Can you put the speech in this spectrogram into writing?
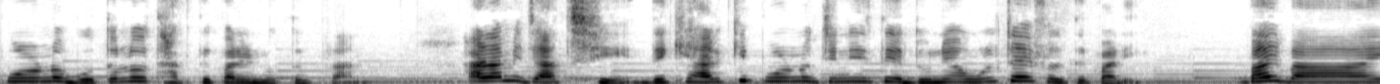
পুরনো বোতলেও থাকতে পারে নতুন প্রাণ। আর আমি যাচ্ছি, দেখি আর কি পুরনো জিনিস দিয়ে দুনিয়া উল্টায় ফেলতে পারি। বাই বাই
